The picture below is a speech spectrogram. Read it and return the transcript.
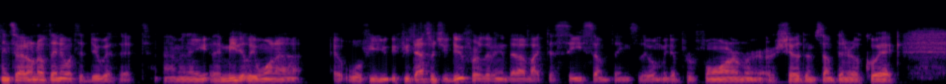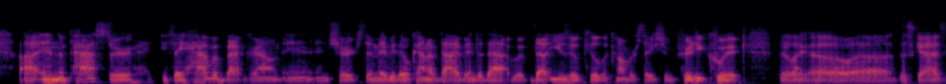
And so I don't know if they know what to do with it. Um, and they, they immediately want to well, if you if you, that's what you do for a living, then I'd like to see something. So they want me to perform or, or show them something real quick. Uh, and the pastor, if they have a background in, in church, then maybe they'll kind of dive into that. But that usually will kill the conversation pretty quick. They're like, oh, uh, this guy's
